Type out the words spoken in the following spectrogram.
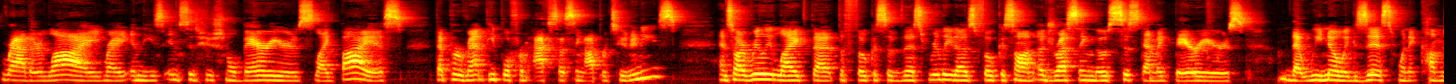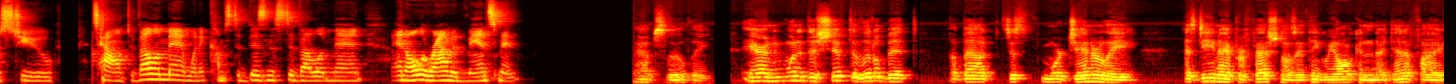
rather lie right in these institutional barriers like bias that prevent people from accessing opportunities. And so I really like that the focus of this really does focus on addressing those systemic barriers that we know exist when it comes to talent development, when it comes to business development, and all around advancement. Absolutely. Erin, wanted to shift a little bit about just more generally as D&I professionals, I think we all can identify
